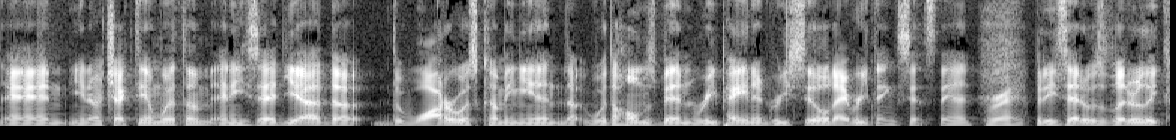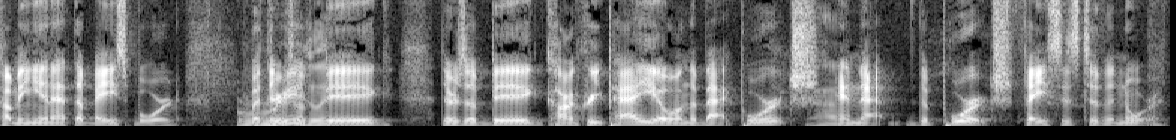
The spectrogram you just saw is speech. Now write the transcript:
and you know checked in with him, and he said, yeah, the the water was coming in. The, well, the home's been repainted, resealed, everything since then. Right. But he said it was literally coming in at the baseboard. But there's a big there's a big concrete patio on the back porch, Uh-huh. and that the porch faces to the north.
